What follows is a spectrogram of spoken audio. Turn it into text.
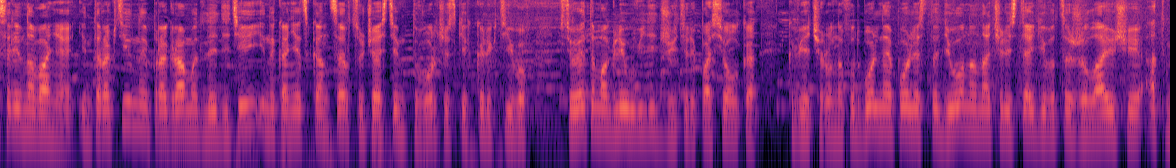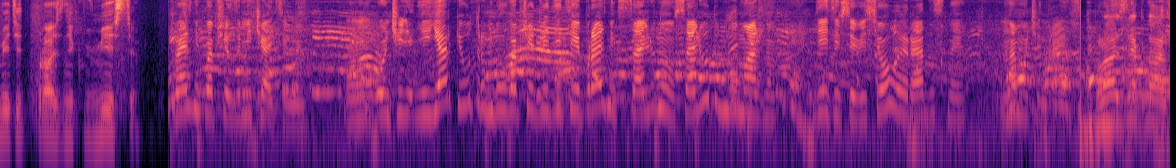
соревнования, интерактивные программы для детей и, наконец, концерт с участием творческих коллективов. Все это могли увидеть жители поселка. К вечеру на футбольное поле стадиона начали стягиваться желающие отметить праздник вместе. Праздник вообще замечательный. Он очень яркий. Утром был вообще для детей праздник с ну, салютом бумажным. Дети все веселые, радостные. Нам очень нравится. Праздник наш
